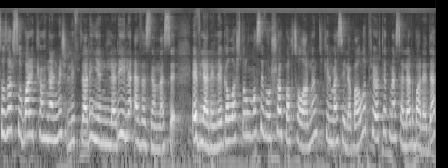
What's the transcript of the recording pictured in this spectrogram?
Sazar Subari köhnəlmiş liftlərin yeniləri ilə əvəzlənməsi, evlərin legallaşdırılması və uşaq bağçalarının tikilməsi ilə bağlı prioritet məsələlər barədə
